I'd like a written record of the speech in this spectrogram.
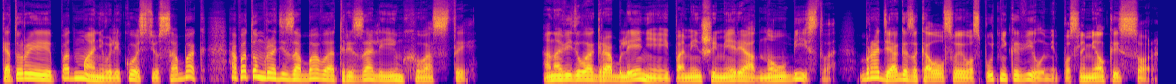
которые подманивали костью собак, а потом ради забавы отрезали им хвосты. Она видела ограбление и по меньшей мере одно убийство. Бродяга заколол своего спутника вилами после мелкой ссоры.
